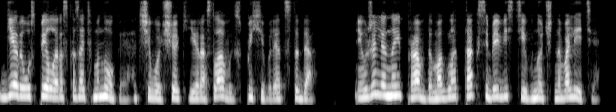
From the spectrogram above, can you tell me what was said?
Гера успела рассказать многое, от чего щеки Ярославы вспыхивали от стыда. Неужели она и правда могла так себя вести в ночь новолетия?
